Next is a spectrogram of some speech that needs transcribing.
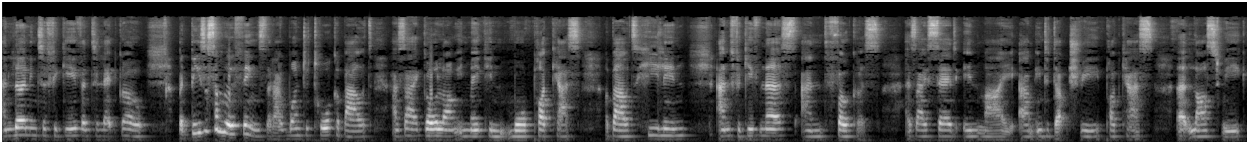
and learning to forgive and to let go. But these are some of the things that I want to talk about as I go along in making more podcasts about healing and forgiveness and focus. As I said in my um, introductory podcast uh, last week,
